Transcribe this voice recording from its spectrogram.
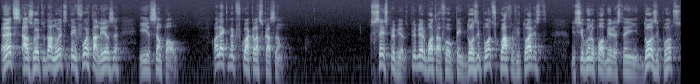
Antes, às 8 da noite, tem Fortaleza e São Paulo. Olha aí como é que ficou a classificação. Seis primeiros. Primeiro, Botafogo tem 12 pontos, 4 vitórias. Em segundo, Palmeiras tem 12 pontos,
